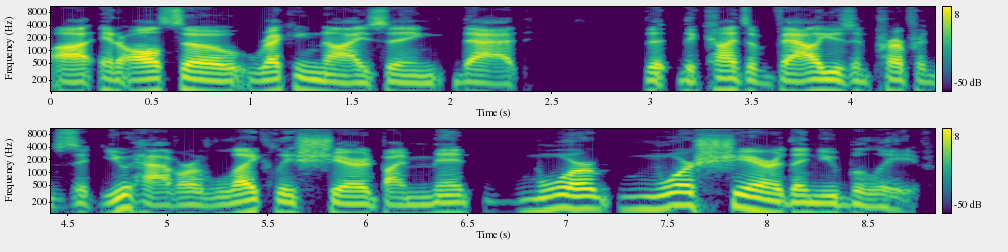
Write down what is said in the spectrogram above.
uh, and also recognizing that the, the kinds of values and preferences that you have are likely shared by men, more, more shared than you believe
